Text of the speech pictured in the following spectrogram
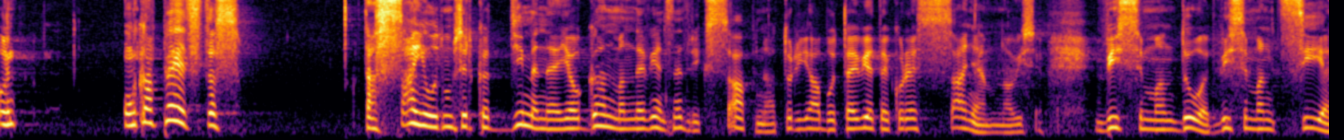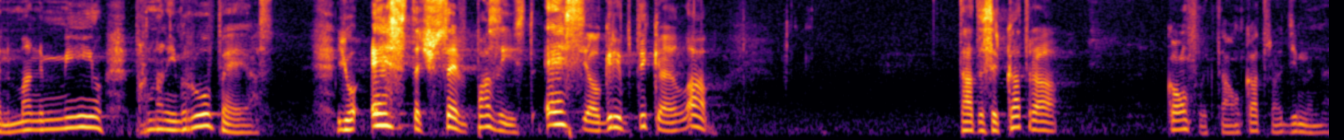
Un, un kāpēc tas? Tas sajūta mums ir, ka ģimenē jau gan man neviens nedrīkst sāpināt. Tur jābūt tai vietai, kur es saņemu no visiem. Visi man dod, visi man ciena, mani mīl, par maniem rūpējās. Jo es taču sevi pazīstu, es jau gribu tikai labu. Tā tas ir katrā konfliktā un katrā ģimenē.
